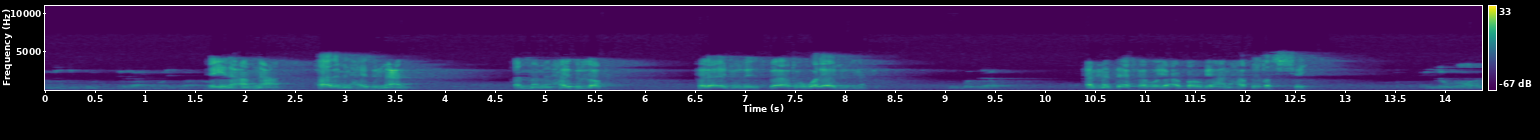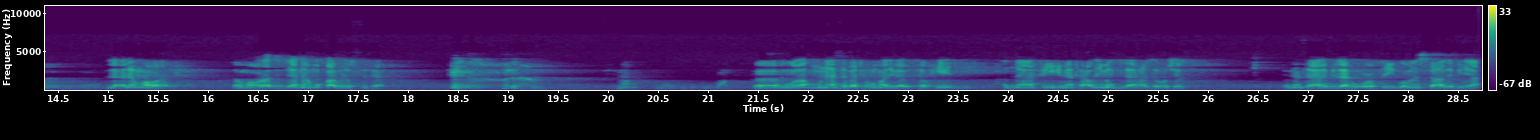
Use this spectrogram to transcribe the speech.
في الجسم كذا وعبارة أي نعم نعم. هذا من حيث المعنى. أما من حيث اللفظ فلا يجوز إثباته ولا يجوز نفيه. أما الذات فهو يعبر بها عن حقيقة الشيء. يعني لو ما وردت لا لو ما وردت لو ما وردت لأنها مقابل الصفات. نعم. آه، مناسبتهما لباب التوحيد أن فيهما تعظيما لله عز وجل. فمن سأل بالله أعطي ومن استعاذ به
